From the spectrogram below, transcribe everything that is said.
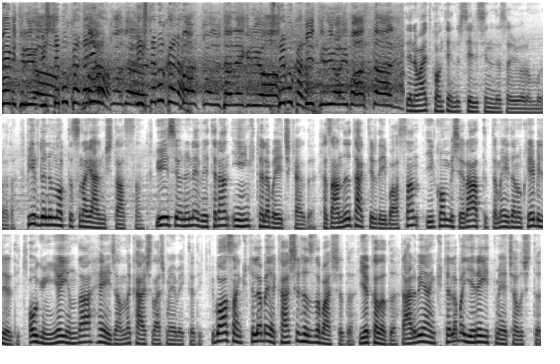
ve bitiriyor. İşte bu kadar İbo. İşte bu kadar. Mark Goddard'a giriyor. İşte bu kadar. Bitiriyor İbo Aslan. Dana White Contender serisini de sayıyorum burada. Bir dönüm noktasına gelmişti Aslan. UFC önüne veteran Ian Kütelaba'yı çıkardı. Kazandığı takdirde İbo Aslan ilk 15'e rahatlıkla meydan okuyabilirdik. O gün yayında heyecanla karşılaşmaya bekledik. İbo Aslan Kütelaba'ya karşı hızlı başladı. Yakaladı. Darbe yiyen Kütelaba yere gitmeye çalıştı.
